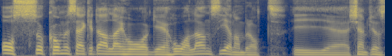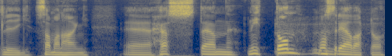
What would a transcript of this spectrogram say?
Och så kommer säkert alla ihåg eh, Hålands genombrott i eh, Champions League-sammanhang. Eh, hösten 19 måste det ha varit då.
